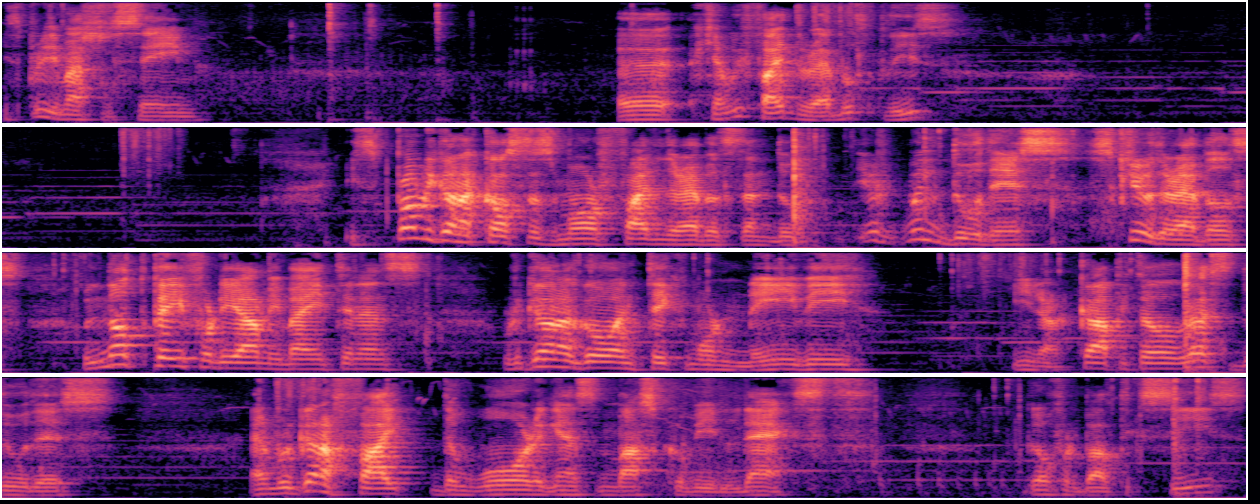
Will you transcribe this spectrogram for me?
It's pretty much the same. Uh, can we fight the rebels, please? It's probably gonna cost us more fighting the rebels than do... We'll do this. Screw the rebels. We'll not pay for the army maintenance. We're gonna go and take more navy in our capital. Let's do this. And we're gonna fight the war against Muscovy next. Go for the Baltic Seas.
